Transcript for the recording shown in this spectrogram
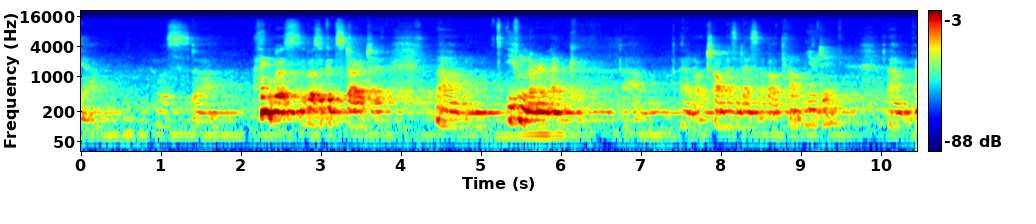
yeah, it was. Uh, I think it was it was a good start to um, even learn like um, I don't know. Tom has a lesson about thumb muting. Um, uh,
